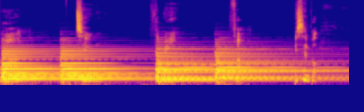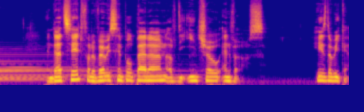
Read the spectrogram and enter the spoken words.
One, two, three, four. Very simple. And that's it for the very simple pattern of the intro and verse. Here's the recap.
